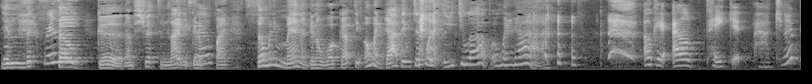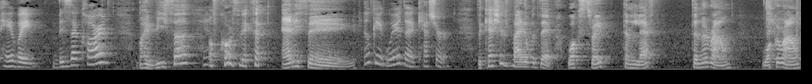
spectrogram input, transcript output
you look so Really? good. I'm sure tonight you're gonna so? find so many men are gonna walk up to you. Oh my god, they just wanna eat you up. Oh my god. Okay, I'll take it. Uh, can I pay by Visa card? By Visa? Yeah. Of course, we accept anything. Okay, where's the cashier? The cashier's right over there. Walk straight, turn left, turn around, walk around,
